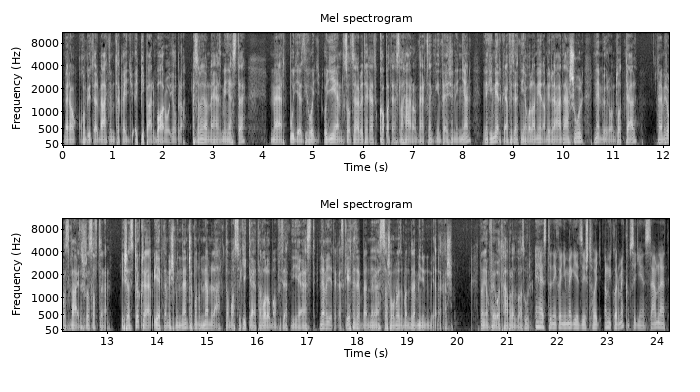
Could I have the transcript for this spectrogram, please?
mert a komputerbe átnyomtak egy, egy pipát balról jobbra. Ezt nagyon nehezményezte, mert úgy érzi, hogy, hogy ilyen szoftverbetéket kap a Tesla három percenként teljesen ingyen. Neki miért kell fizetnie valamiért, amire ráadásul nem ő rontott el, hanem egy rossz beállítás a szoftveren. És ezt tökre értem is minden, csak mondom, nem láttam azt, hogy ki kellett valóban fizetnie ezt. Ne vegyetek ezt két benne lesz a sónozban, de minimum érdekes nagyon fel volt háborodva az úr. Ehhez tennék annyi megjegyzést, hogy amikor megkapsz egy ilyen számlát,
